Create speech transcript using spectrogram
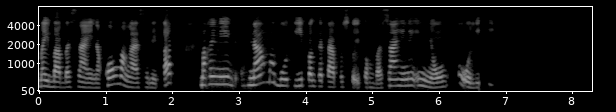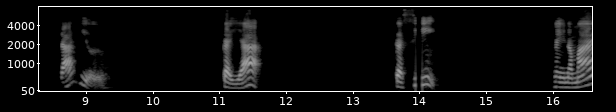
May babasahin akong mga salita Makinig ng mabuti pagkatapos ko itong basahin ng inyong uulitin. Dahil, kaya, kasi. Ngayon naman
